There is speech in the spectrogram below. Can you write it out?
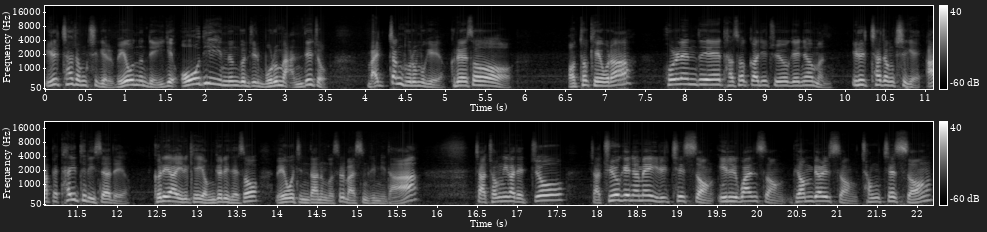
1차 정치계를 외웠는데 이게 어디에 있는 건지 를 모르면 안 되죠. 말짱 도루묵이에요. 그래서 어떻게 외우라? 홀랜드의 다섯 가지 주요 개념은 1차 정치계 앞에 타이틀이 있어야 돼요. 그래야 이렇게 연결이 돼서 외워진다는 것을 말씀드립니다. 자, 정리가 됐죠? 자, 주요 개념의 일치성, 일관성, 변별성, 정체성,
